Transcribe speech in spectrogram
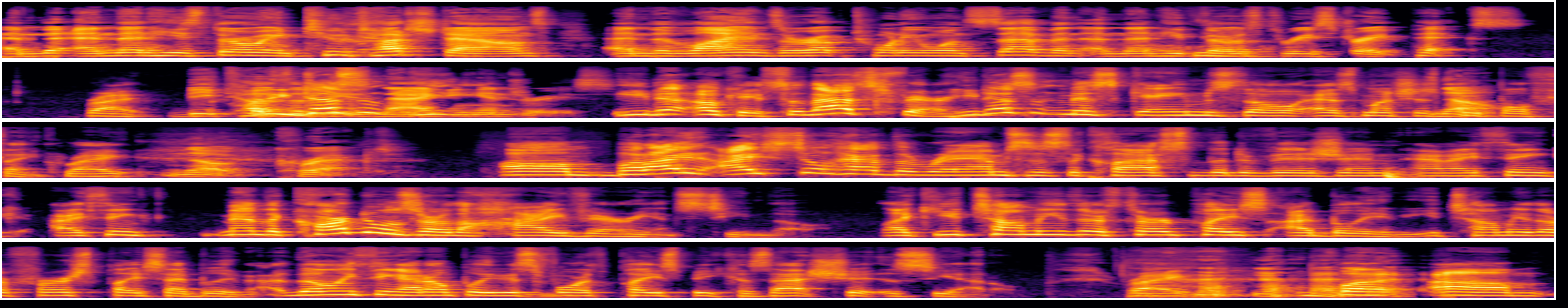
and the, and then he's throwing two touchdowns, and the Lions are up twenty-one-seven, and then he hmm. throws three straight picks Right. because he of doesn't- nagging he- injuries. He. Okay, so that's fair. He doesn't miss games though as much as No. people think, right? no, correct. Um, but I I still have the Rams as the class of the division, and I think I think man, the Cardinals are the high variance team though. Like you tell me they're third place, I believe it. You tell me they're first place, I believe it. The only thing I don't believe is fourth place because that shit is Seattle, right? but um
